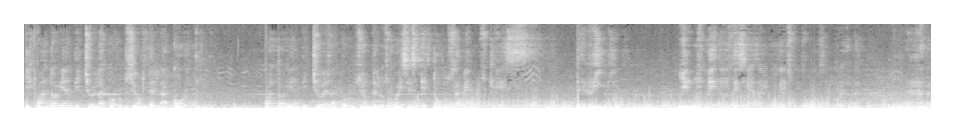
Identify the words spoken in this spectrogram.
¿Y cuándo habían dicho de la corrupción de la Corte? ¿Cuándo habían dicho de la corrupción de los jueces que todos sabemos que es terrible? Y en los medios decían algo de eso, decían nada,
